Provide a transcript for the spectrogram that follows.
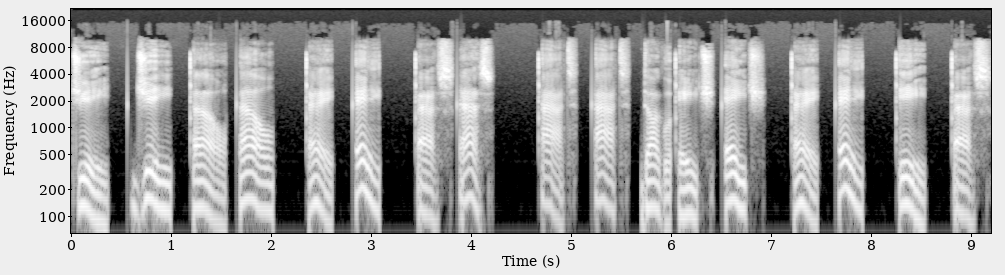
G G L L A A S S at at Douglas H H A A E S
